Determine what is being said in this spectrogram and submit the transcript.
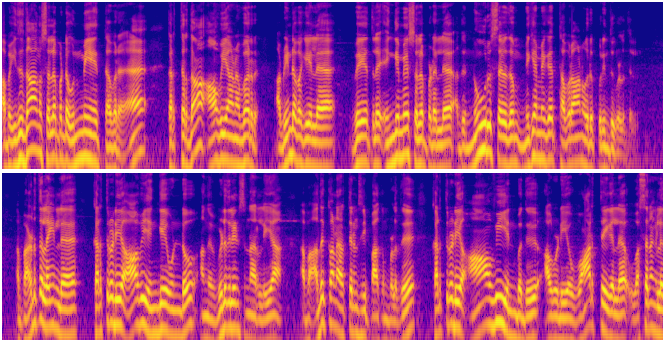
அப்போ இதுதான் அங்கே சொல்லப்பட்ட உண்மையை தவிர கர்த்தர் தான் ஆவியானவர் அப்படின்ற வகையில் வேதத்தில் எங்கேயுமே சொல்லப்படலை. அது நூறு சதவீதம் மிக மிக தவறான ஒரு புரிந்து கொள்ளுதல் அப்போ அடுத்த லைனில் கர்த்தருடைய ஆவி எங்கே உண்டோ அங்கே விடுதலைன்னு சொன்னார் இல்லையா? அப்போ அதுக்கான அர்த்தம் என்ன சொல்லி பார்க்கும் பொழுது கர்த்தருடைய ஆவி என்பது அவருடைய வார்த்தைகளை வசனங்களை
